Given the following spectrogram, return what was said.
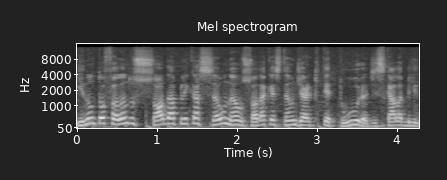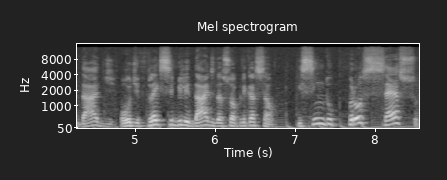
e não estou falando só da aplicação, não, só da questão de arquitetura, de escalabilidade ou de flexibilidade da sua aplicação, e sim do processo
